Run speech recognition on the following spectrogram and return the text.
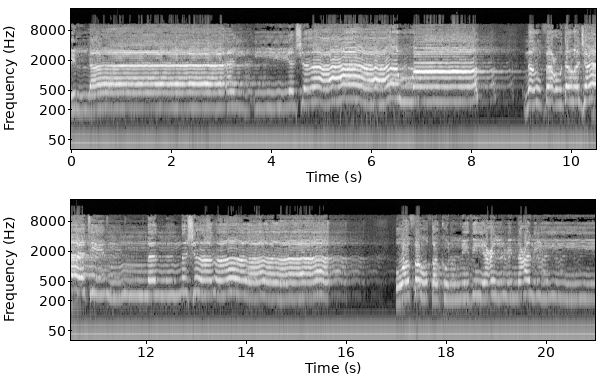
إلا أن يشاء الله. نرفع درجات من نشاء وفوق كل ذي علم عليم.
